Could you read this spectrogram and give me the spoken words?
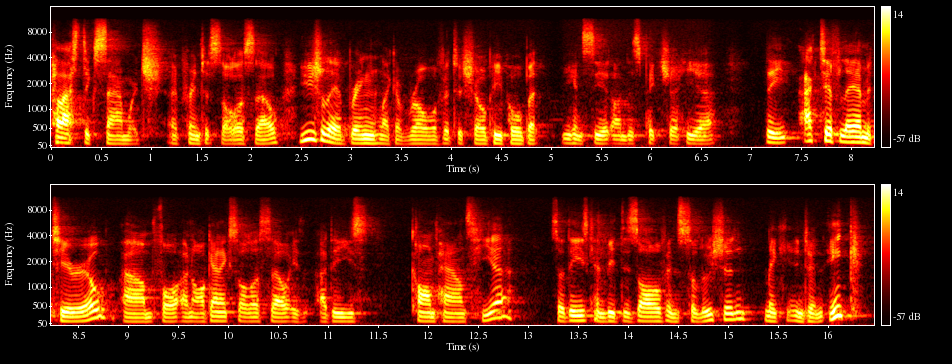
plastic sandwich, a printed solar cell. Usually I bring like a roll of it to show people, but you can see it on this picture here. The active layer material um, for an organic solar cell is, are these compounds here. So these can be dissolved in solution, make it into an ink,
